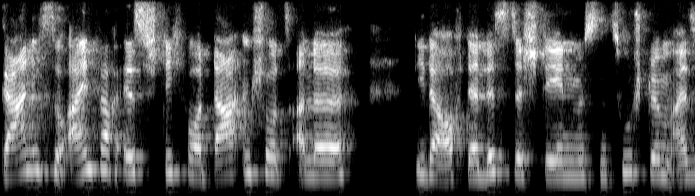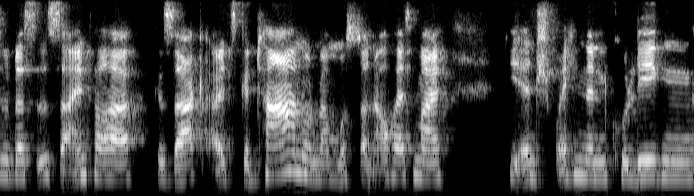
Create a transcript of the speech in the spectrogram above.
gar nicht so einfach ist. Stichwort Datenschutz. Alle, die da auf der Liste stehen, müssen zustimmen. Also das ist einfacher gesagt als getan und man muss dann auch erstmal die entsprechenden Kollegen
